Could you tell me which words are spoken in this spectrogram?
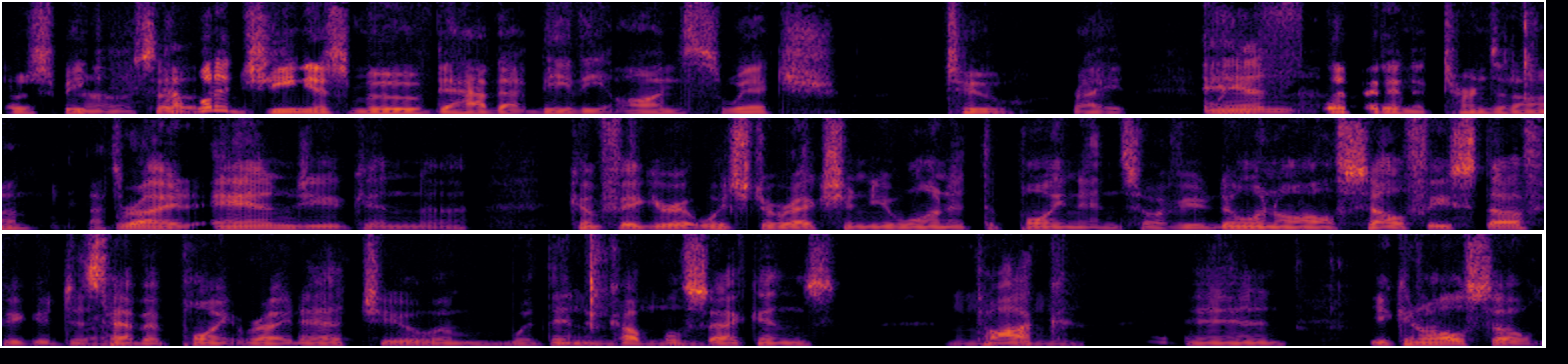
So to speak. No, so, How, what a genius move to have that be the on switch too, right? Where and flip it and it turns it on. That's right. Cool. And you can uh, configure it which direction you want it to point in. So if you're doing all selfie stuff, you could just right. have it point right at you and within mm-hmm. a couple mm-hmm. seconds mm-hmm. talk. And you can also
